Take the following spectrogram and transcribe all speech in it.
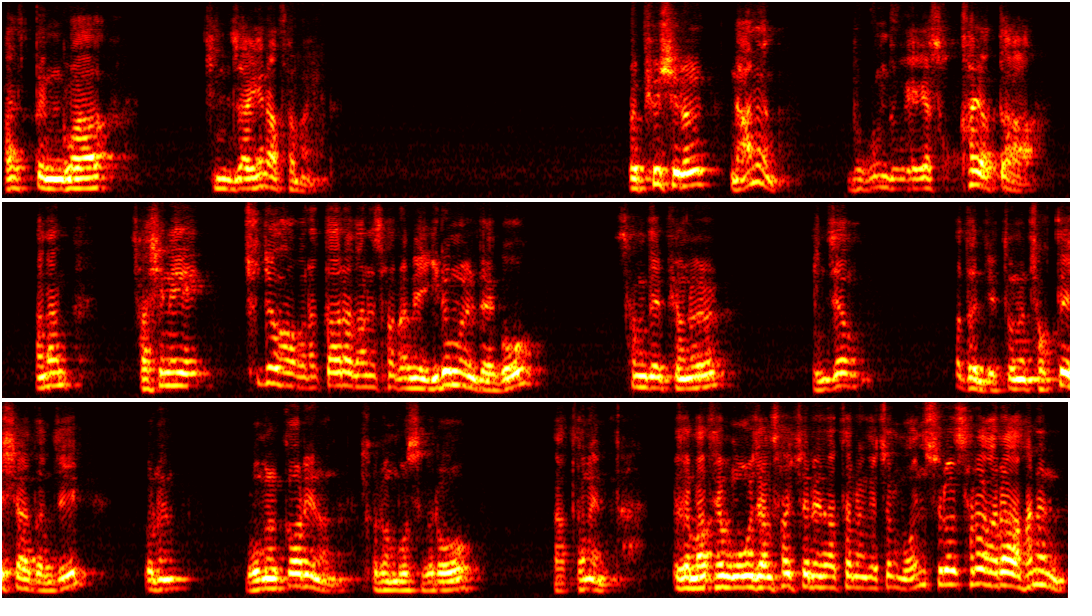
갈등과 긴장이 나타납니다. 그 표시를 나는 누구누구에게 속하였다 하는 자신이 추정하거나 따라가는 사람의 이름을 대고 상대편을 인정하든지 또는 적대시하든지 또는 몸을 꺼리는 그런 모습으로 나타냅니다. 그래서 마태복음 5장 40절에 나타난 것처럼 원수를 사랑하라 하는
